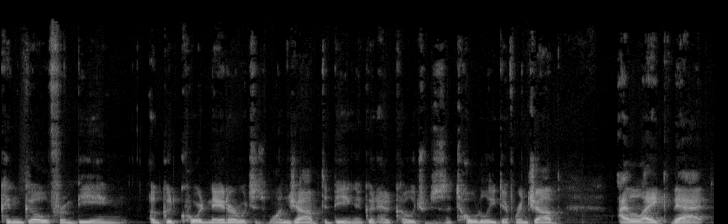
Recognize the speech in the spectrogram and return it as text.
can go from being a good coordinator, which is one job, to being a good head coach, which is a totally different job. I like that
